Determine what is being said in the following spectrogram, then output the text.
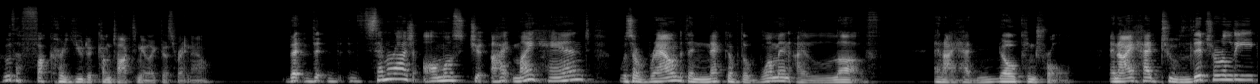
who the fuck are you to come talk to me like this right now? The, the, the Semirhage almost. Ju- I, my hand was around the neck of the woman I love, and I had no control. And I had to literally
